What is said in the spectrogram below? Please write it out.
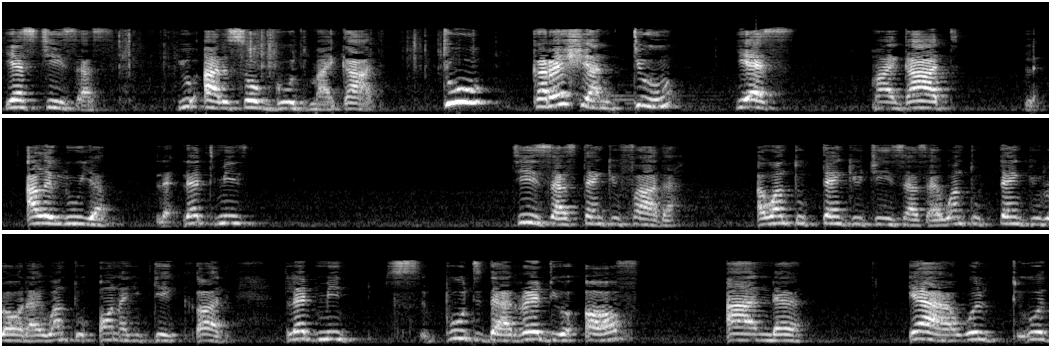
Yes, Jesus. You are so good, my God. 2 Galatians 2. Yes, my God. Hallelujah. Let, let me. Jesus, thank you, Father. I want to thank you, Jesus. I want to thank you, Lord. I want to honor you, God. Let me put the radio off and uh, yeah, we'll, we'll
